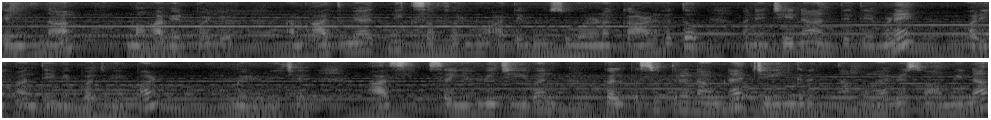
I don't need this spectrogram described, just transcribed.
તેમનું નામ મહાવીર પડ્યું. આમ આધ્યાત્મિક સફરનો આ તેમનો સુવર્ણ કાળ હતો અને જેના અંતે તેમણે હરિહન દેવી પદવી પણ મેળવી છે. આ સંયમી જીવન કલ્પસૂત્ર નામના જૈન ગ્રંથના મહાવીર સ્વામીના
